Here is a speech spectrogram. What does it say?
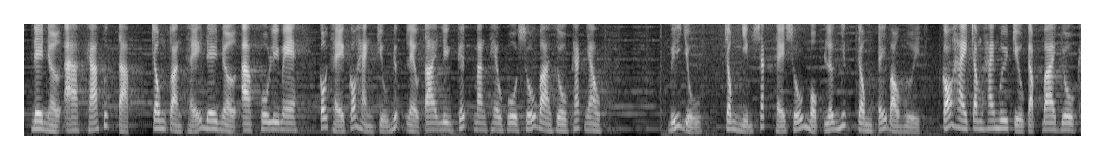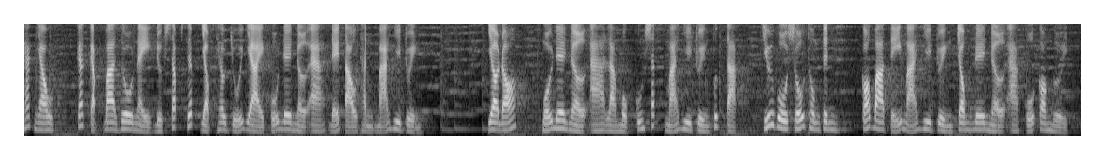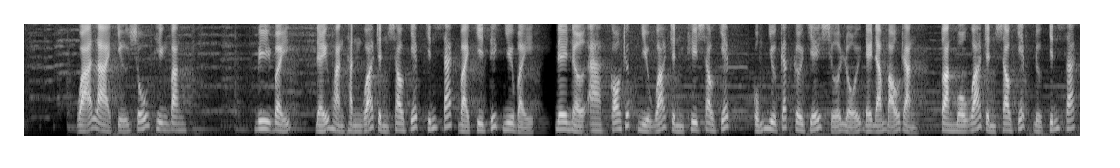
DNA khá phức tạp, trong toàn thể DNA polymer có thể có hàng triệu nứt lèo tai liên kết mang theo vô số bazo khác nhau. Ví dụ, trong nhiễm sắc thể số 1 lớn nhất trong tế bào người, có 220 triệu cặp bazô khác nhau các cặp bazô này được sắp xếp dọc theo chuỗi dài của DNA để tạo thành mã di truyền. Do đó, mỗi DNA là một cuốn sách mã di truyền phức tạp, chứa vô số thông tin, có 3 tỷ mã di truyền trong DNA của con người. Quả là chữ số thiên văn. Vì vậy, để hoàn thành quá trình sao chép chính xác và chi tiết như vậy, DNA có rất nhiều quá trình khi sao chép cũng như các cơ chế sửa lỗi để đảm bảo rằng toàn bộ quá trình sao chép được chính xác.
